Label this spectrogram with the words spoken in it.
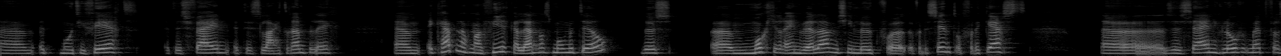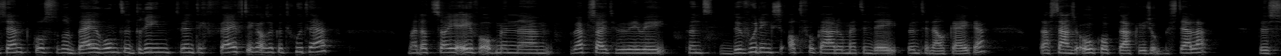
um, het motiveert, het is fijn, het is laagdrempelig. Um, ik heb nog maar vier kalenders momenteel. Dus um, mocht je er een willen, misschien leuk voor, voor de Sint of voor de Kerst. Uh, ze zijn, geloof ik, met verzendkosten erbij rond de 23,50 als ik het goed heb. Maar dat zou je even op mijn um, website www.devoedingsadvocado.nl kijken. Daar staan ze ook op, daar kun je ze ook bestellen. Dus,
